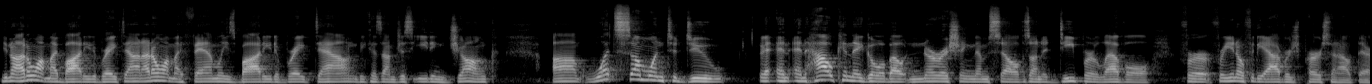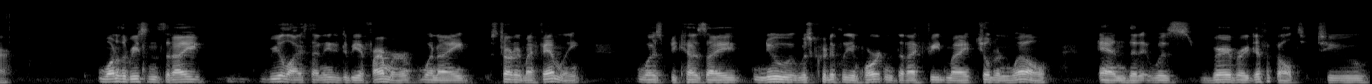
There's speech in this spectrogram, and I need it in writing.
you know, I don't want my body to break down. I don't want my family's body to break down because I'm just eating junk. Um, what's someone to do and and how can they go about nourishing themselves on a deeper level for for you know for the average person out there one of the reasons that i realized I needed to be a farmer when I started my family was because I knew it was critically important that I feed my children well and that it was very, very difficult to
